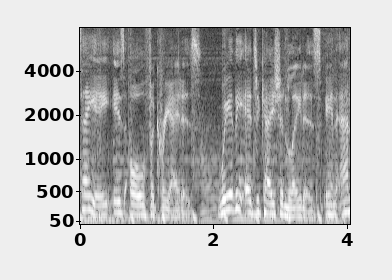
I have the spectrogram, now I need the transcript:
SAE is all for creators. We're the education leaders in animation.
